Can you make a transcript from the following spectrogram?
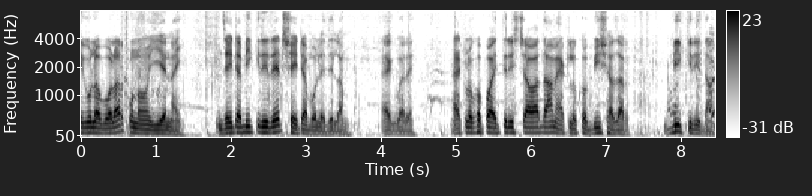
এগুলো বলার কোনো ইয়ে নাই। যেইটা বিক্রি রেট সেইটা বলে দিলাম একবারে। এক লক্ষ পঁয়ত্রিশ চাওয়া দাম, এক লক্ষ বিশ হাজার বিক্রি দাম,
